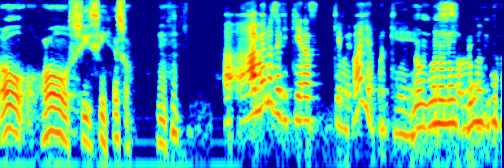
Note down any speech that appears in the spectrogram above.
Oh, oh, sí, sí, eso. A, a menos de que quieras que me vaya, porque... No, no, no, no, solo no, puedo- no,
